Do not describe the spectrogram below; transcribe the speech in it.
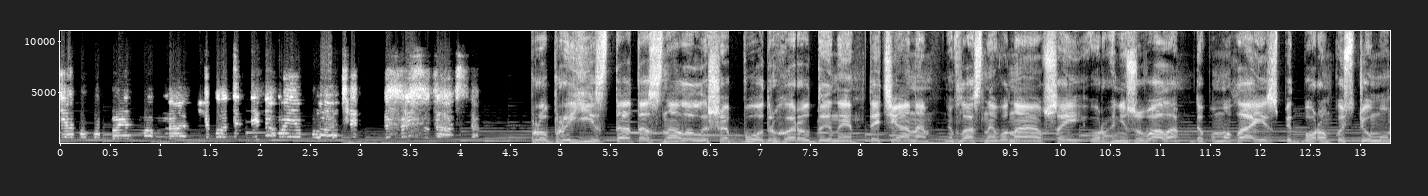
ніякого Бетмена. Його дитина моя плаче. Ти присудався. Про приїзд тата знала лише подруга родини Тетяна. Власне, вона все й організувала, допомогла із підбором костюму.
